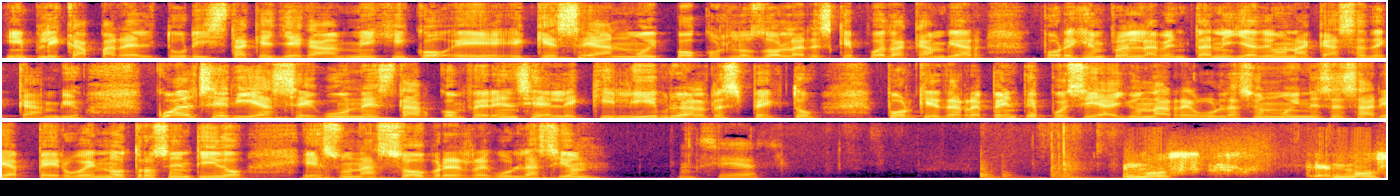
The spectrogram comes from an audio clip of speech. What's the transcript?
implica para el turista que llega a México eh, que sean muy pocos los dólares que pueda cambiar, por ejemplo, en la ventanilla de una casa de cambio. ¿Cuál sería, según esta conferencia, el equilibrio al respecto? Porque de repente, pues sí, hay una regulación muy necesaria, pero en otro sentido es una sobreregulación. Así es. Hemos hemos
